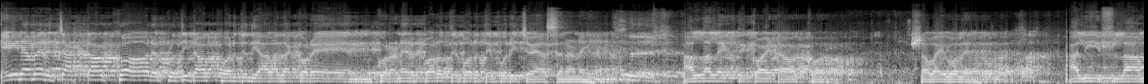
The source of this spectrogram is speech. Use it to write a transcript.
এই নামের চারটা অক্ষর, প্রতিটা অক্ষর যদি আলাদা করেন, কোরআনের পরতে পরতে পরিচয় আছে না নাই? আল্লাহ লিখতে কয়টা অক্ষর? সবাই বলেন, আলিফ, লাম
